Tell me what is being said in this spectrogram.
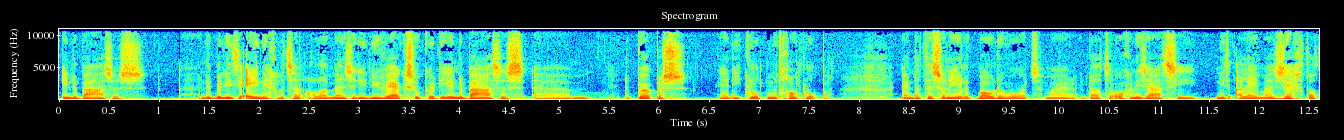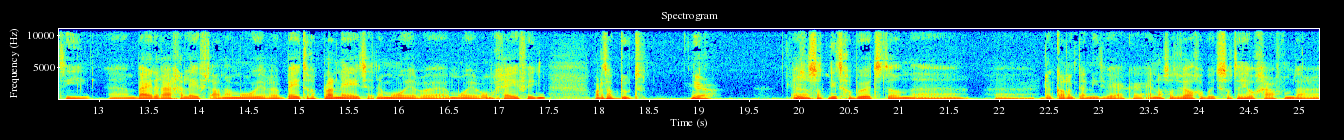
in de basis en ik ben niet de enige, dat zijn alle mensen die nu werk zoeken, die in de basis ehm, de purpose, ja, die klopt, moet gewoon kloppen. En dat is zo'n heerlijk modewoord, maar dat de organisatie niet alleen maar zegt dat hij eh, een bijdrage levert aan een mooiere, betere planeet en een mooiere, mooiere omgeving, maar dat ook doet. Ja, En Dus- als dat niet gebeurt, dan, eh, eh, dan kan ik daar niet werken. En als dat wel gebeurt, is dat heel gaaf om daar eh,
